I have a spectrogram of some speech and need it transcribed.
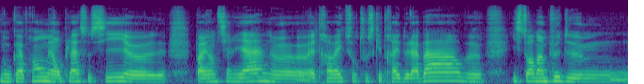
Donc après, on met en place aussi, par exemple, Cyriane, elle travaille sur tout ce qui est travail de la barbe, histoire d'un peu de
